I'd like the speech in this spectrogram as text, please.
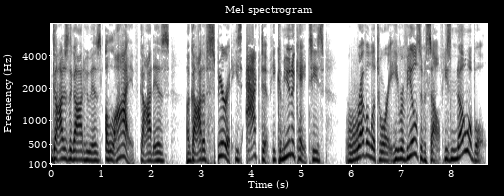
God is the God who is alive. God is a God of spirit. He's active. He communicates. He's revelatory. He reveals himself. He's knowable.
